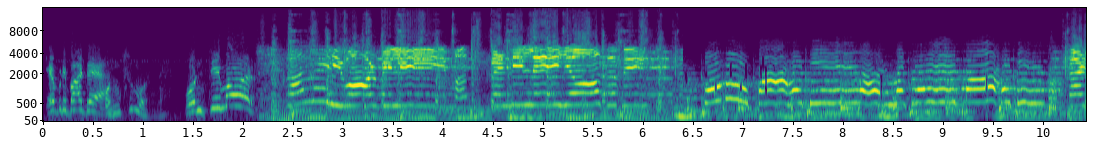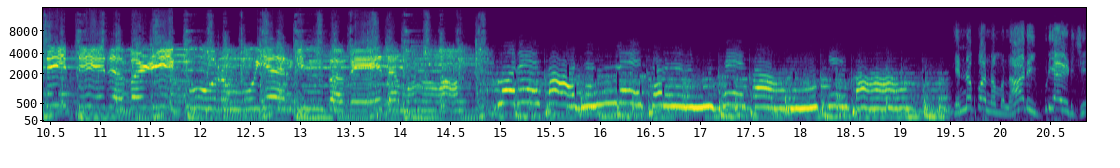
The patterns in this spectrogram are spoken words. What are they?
எப்படி பாட்டு? கொஞ்சம் ஒன்சிமோர் கலை வாழ்விலே மக்கள் நிலையாகவே கடை தேர வழி கூறும் உயர் இன்ப வேதமா? என்னப்பா நம்ம நாடு இப்படி ஆயிடுச்சு?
